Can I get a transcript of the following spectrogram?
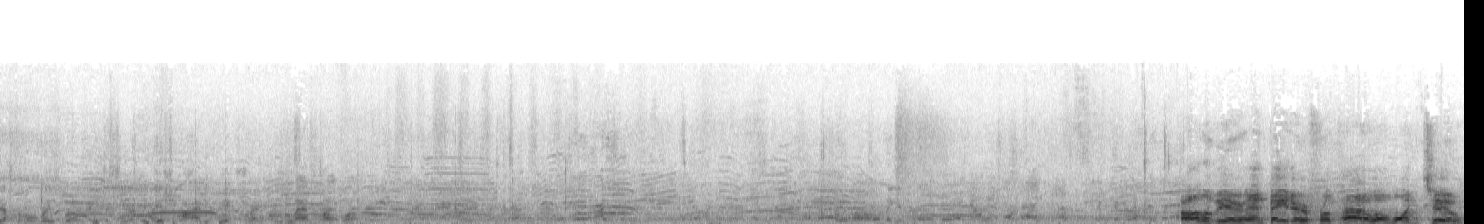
that's the whole race, bro. And, to and then she gonna have right in the last lap. Olivier and Bader from Padua, 1-2.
